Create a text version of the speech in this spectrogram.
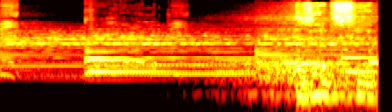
Creator on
